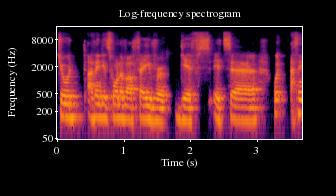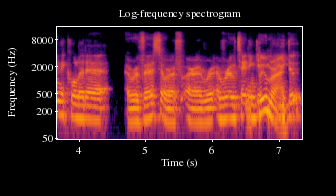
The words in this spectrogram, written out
George, I think it's one of our favorite gifts. It's a what I think they call it a a reverse or a, or a, a rotating. Boomerang. The-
